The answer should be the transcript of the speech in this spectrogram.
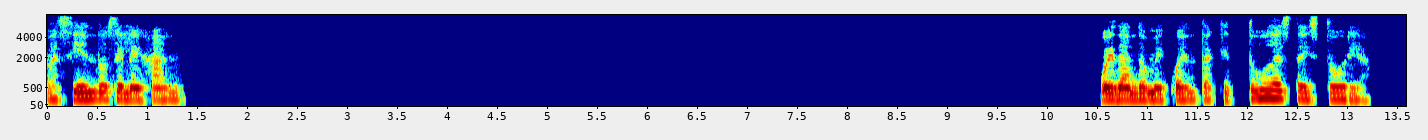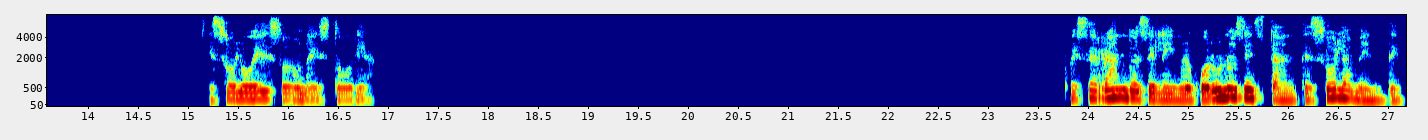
va haciéndose lejano. Voy dándome cuenta que toda esta historia es solo eso, una historia. Cerrando ese libro por unos instantes solamente.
